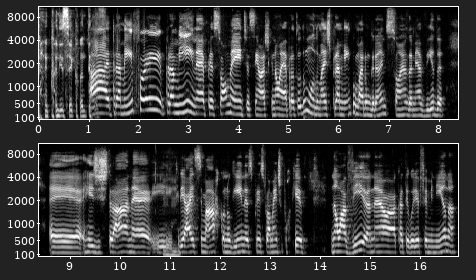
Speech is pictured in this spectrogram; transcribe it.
quando isso acontece? Ah, para mim foi, para mim, né, pessoalmente, assim, eu acho que não é para todo mundo, mas para mim, como era um grande sonho da minha vida, é, registrar, né, e uhum. criar esse marco no Guinness, principalmente porque não havia, né, a categoria feminina.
